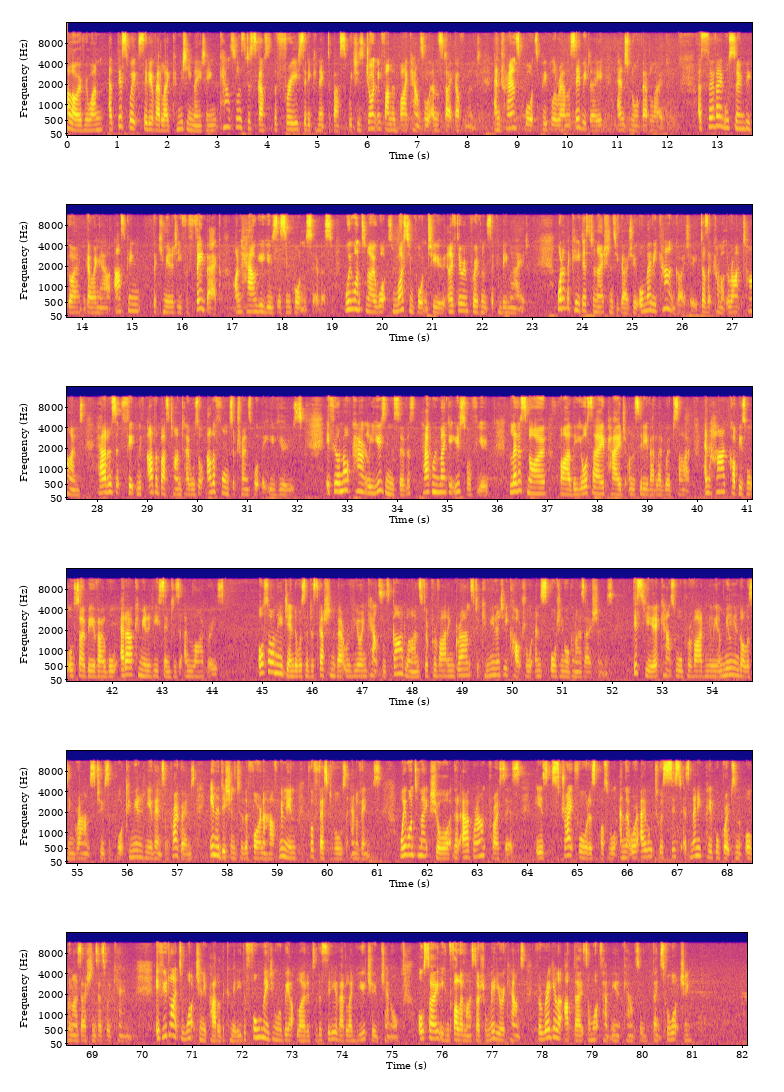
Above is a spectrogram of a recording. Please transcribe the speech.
Hello everyone. At this week's City of Adelaide committee meeting, councillors discussed the free City Connector bus, which is jointly funded by council and the state government and transports people around the CBD and North Adelaide. A survey will soon be going, going out asking the community for feedback on how you use this important service. We want to know what's most important to you and if there are improvements that can be made. What are the key destinations you go to or maybe can't go to? Does it come at the right times? How does it fit with other bus timetables or other forms of transport that you use? If you're not currently using the service, how can we make it useful for you? Let us know via the Your Say page on the City of Adelaide website and hard copies will also be available at our community centres and libraries. Also on the agenda was a discussion about reviewing Council's guidelines for providing grants to community, cultural and sporting organisations. This year, Council will provide nearly a million dollars in grants to support community events and programs, in addition to the four and a half million for festivals and events. We want to make sure that our grant process is straightforward as possible and that we're able to assist as many people, groups and organisations as we can. If you'd like to watch any part of the committee, the full meeting will be uploaded to the City of Adelaide YouTube channel. Also, you can follow my social media accounts for regular updates on what's happening at Council. Thanks for watching.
